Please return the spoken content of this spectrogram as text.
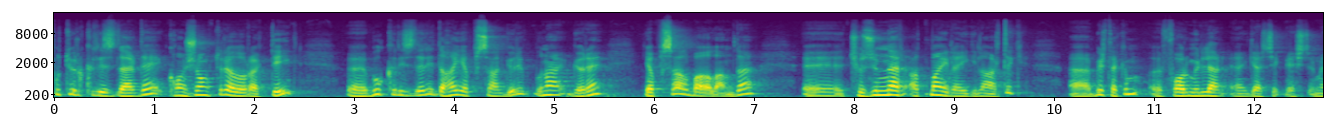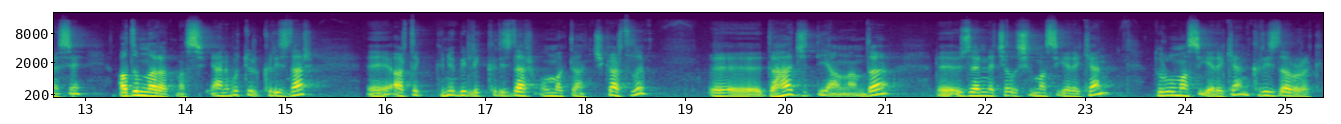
bu tür krizlerde konjonktürel olarak değil, e, bu krizleri daha yapısal görüp buna göre yapısal bağlamda e, çözümler atmayla ilgili artık bir takım formüller gerçekleştirmesi, adımlar atması. Yani bu tür krizler artık günübirlik krizler olmaktan çıkartılıp daha ciddi anlamda üzerine çalışılması gereken, durulması gereken krizler olarak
